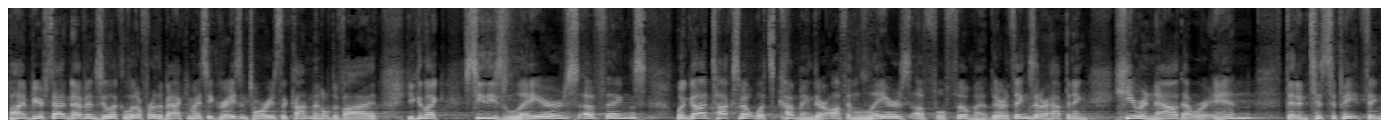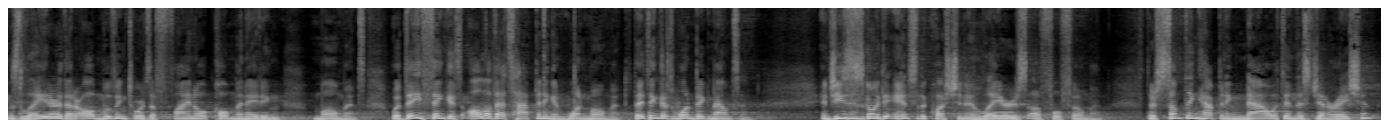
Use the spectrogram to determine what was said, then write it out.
Behind Bierstadt and Evans, you look a little further back, you might see Grays and Torreys, the Continental Divide. You can like see these layers of things. When God talks about what's coming, there are often layers of fulfillment. There are things that are happening here and now that we're in that anticipate things later that are all moving towards a final culminating moment. What they think is all of that's happening in one moment. They think there's one big mountain. And Jesus is going to answer the question in layers of fulfillment. There's something happening now within this generation.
